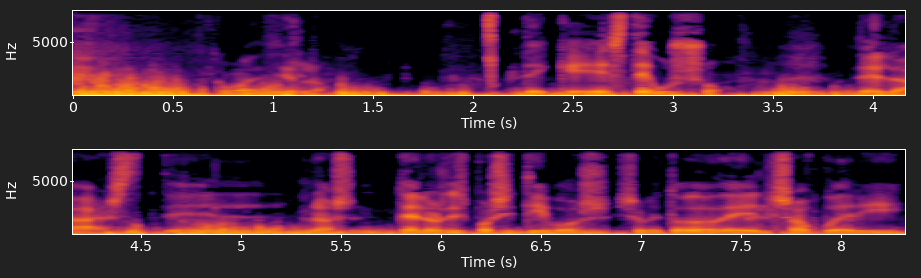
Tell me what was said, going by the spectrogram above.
¿cómo decirlo? De que este uso de, las, de los dispositivos, sobre todo del software y,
